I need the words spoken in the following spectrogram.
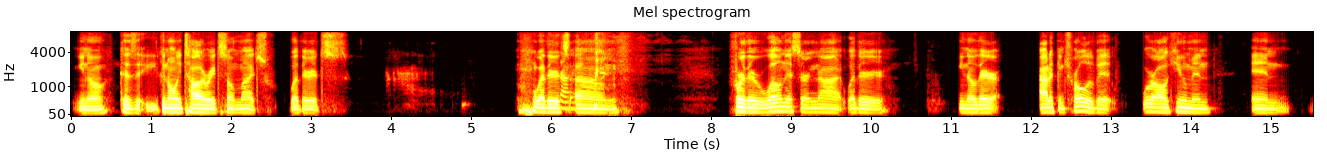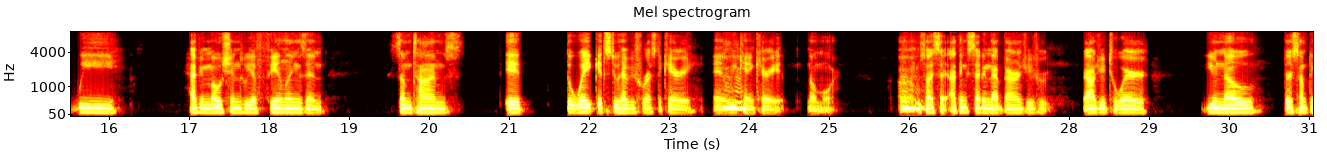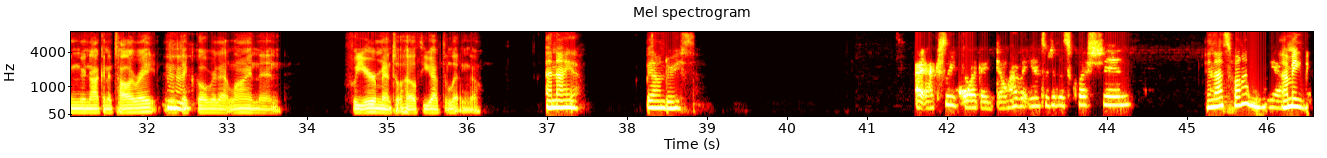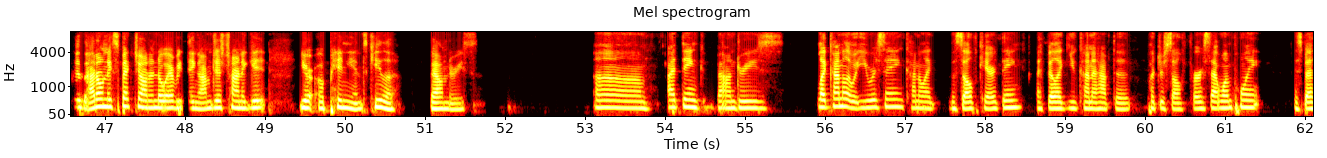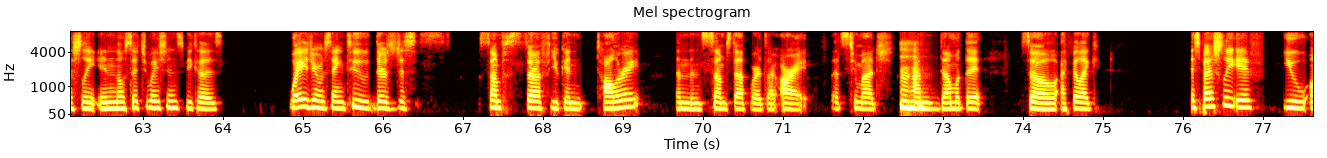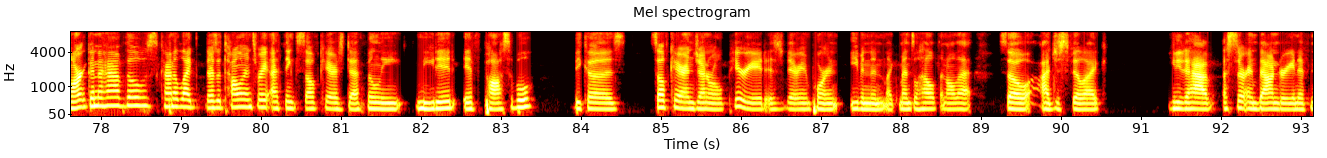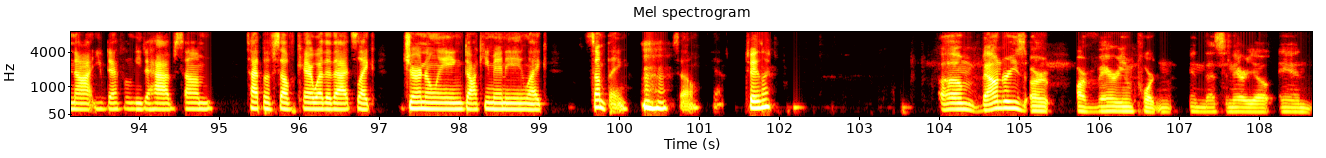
you know, because you can only tolerate so much, whether it's whether it's Sorry. um for their wellness or not, whether you know they're out of control of it. We're all human, and we have emotions, we have feelings, and sometimes it the weight gets too heavy for us to carry, and we Mhm. can't carry it no more. Um, Mhm. So I say I think setting that boundary for- boundary to where you know there's something you're not going to tolerate, and if they Mhm. go over that line, then for your mental health, you have to let them go. Anaya, boundaries. I actually feel like I don't have an answer to this question. And that's fine. yeah. I mean, because I don't expect y'all to know everything. I'm just trying to get your opinions. Keela, boundaries. Um, I think boundaries, like kind of like what you were saying, kind of like the self care thing. I feel like you kind of have to put yourself first at one point, especially in those situations, because what Adrian was saying too, there's just some stuff you can tolerate, and then some stuff where it's like, all right, that's too much. Mhm. I'm done with it. So I feel like, especially if you aren't going to have those kind of like there's a tolerance rate, I think self care is definitely needed if possible because self care in general, period, is very important, even in like mental health and all that. So I just feel like you need to have a certain boundary. And if not, you definitely need to have some type of self care, whether that's like journaling, documenting, like something. Mm-hmm. So, yeah. Jalen. Um, boundaries are are very important in that scenario, and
